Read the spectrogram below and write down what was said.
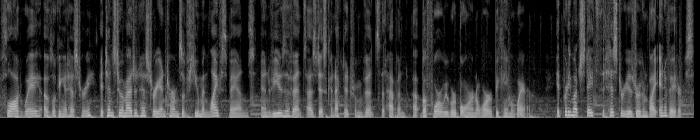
flawed way of looking at history. It tends to imagine history in terms of human lifespans, and views events as disconnected from events that happened uh, before we were born or became aware. It pretty much states that history is driven by innovators,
